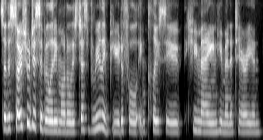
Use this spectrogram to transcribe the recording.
So the social disability model is just really beautiful, inclusive, humane, humanitarian.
